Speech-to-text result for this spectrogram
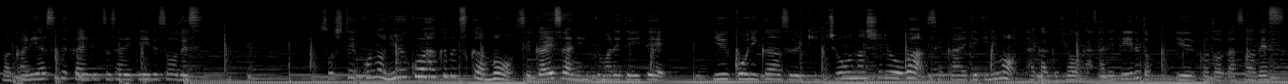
分かりやすく解説されているそうです。そしてこの入港博物館も世界遺産に含まれていて入港に関する貴重な資料は世界的にも高く評価されているということだそうです。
